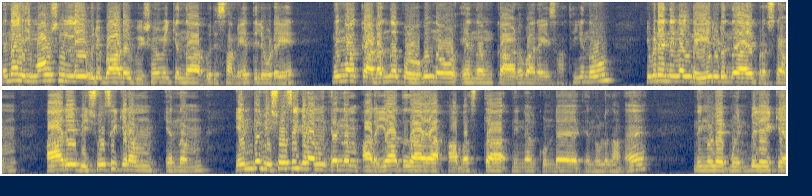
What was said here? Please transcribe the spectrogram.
എന്നാൽ ഇമോഷണലി ഒരുപാട് വിഷമിക്കുന്ന ഒരു സമയത്തിലൂടെ നിങ്ങൾ കടന്നു പോകുന്നു എന്നും കാണുവാനായി സാധിക്കുന്നു. ഇവിടെ നിങ്ങൾ നേരിടുന്നതായ പ്രശ്നം ആരെ വിശ്വസിക്കണം എന്നും എന്ത് വിശ്വസിക്കണം എന്നും അറിയാത്തതായ അവസ്ഥ നിങ്ങൾക്കുണ്ട് എന്നുള്ളതാണ്. നിങ്ങളുടെ മുൻപിലേക്ക്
